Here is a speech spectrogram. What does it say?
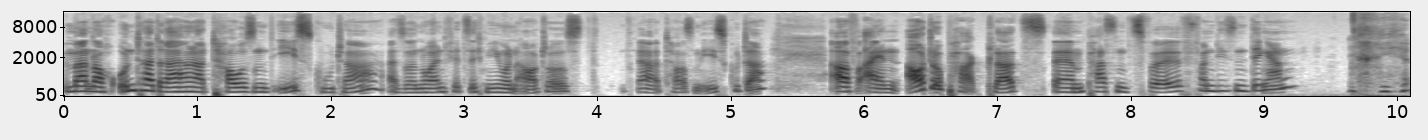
immer noch unter 300.000 E-Scooter, also 49 Millionen Autos, 300.000 E-Scooter. Auf einen Autoparkplatz ähm, passen zwölf von diesen Dingern. ja.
